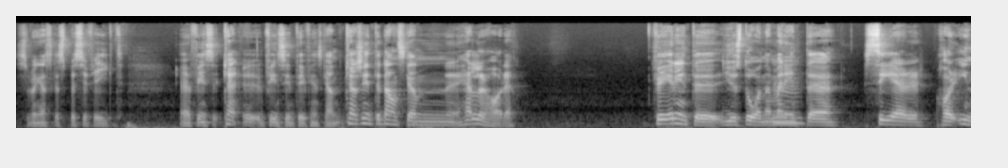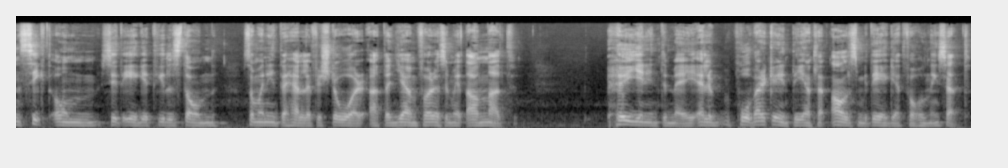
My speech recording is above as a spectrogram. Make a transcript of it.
som är ganska specifikt, eh, finns, kan, eh, finns inte i finskan. Kanske inte danskan heller har det. För är det inte just då när man inte ser, har insikt om sitt eget tillstånd som man inte heller förstår att en jämförelse med ett annat höjer inte mig eller påverkar inte egentligen alls mitt eget förhållningssätt.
